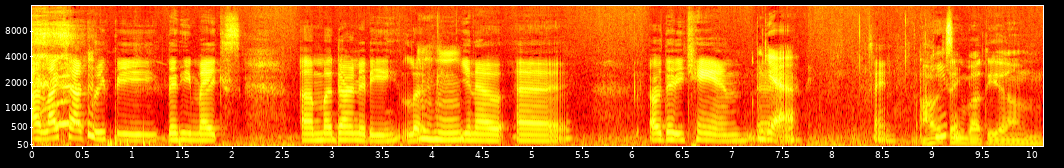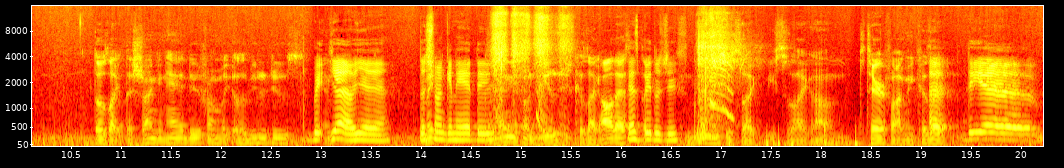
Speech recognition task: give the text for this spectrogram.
I like how creepy that he makes uh, modernity look. Mm-hmm. You know, uh, or that he can. Uh, Yeah. Same. I was he's a- thinking about the um, those like the shrunken head dude from uh, Beetlejuice. But And yeah, yeah, yeah. The Maybe- shrunken head dude. Maybe from Beetlejuice because like all that. That's like, Beetlejuice. Beetlejuice used to like used to like um terrify me because Uh, like the uh,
